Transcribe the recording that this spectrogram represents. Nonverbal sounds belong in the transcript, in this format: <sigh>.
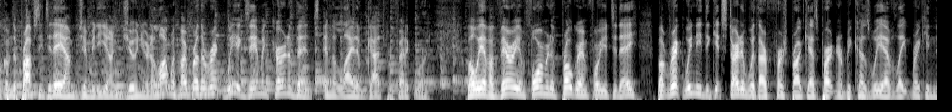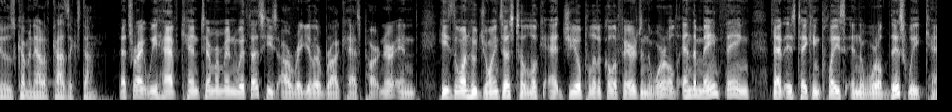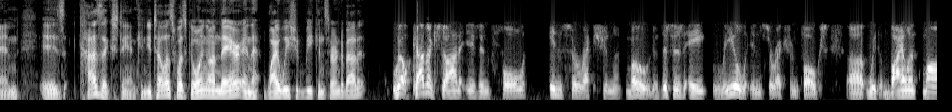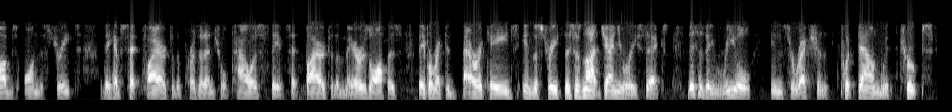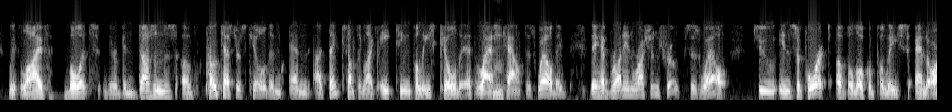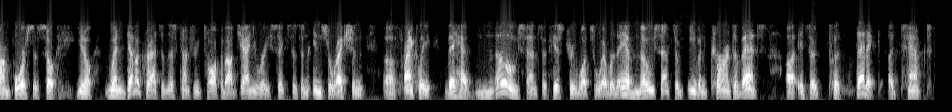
Welcome to Prophecy Today. I'm Jimmy DeYoung Jr., and along with my brother Rick, we examine current events in the light of God's prophetic word. Well, we have a very informative program for you today. But, Rick, we need to get started with our first broadcast partner because we have late breaking news coming out of Kazakhstan. That's right. We have Ken Timmerman with us. He's our regular broadcast partner, and he's the one who joins us to look at geopolitical affairs in the world. And the main thing that is taking place in the world this week, Ken, is Kazakhstan. Can you tell us what's going on there and why we should be concerned about it? Well, Kazakhstan is in full insurrection mode. This is a real insurrection, folks, uh, with violent mobs on the streets. They have set fire to the presidential palace. They've set fire to the mayor's office. They've erected barricades in the streets. This is not January 6th. This is a real insurrection put down with troops, with live bullets. There have been dozens of protesters killed, and, and I think something like 18 police killed at last mm. count as well. They they have brought in Russian troops as well to in support of the local police and armed forces. So, you know, when Democrats in this country talk about January 6th as an insurrection, uh, frankly, they have no sense of history whatsoever. They have no sense of even current events. Uh, it's a pathetic attempt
